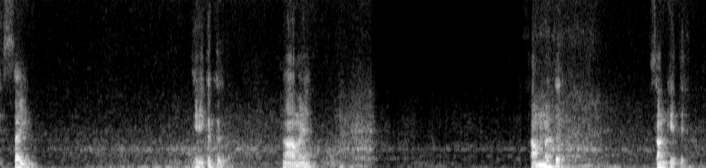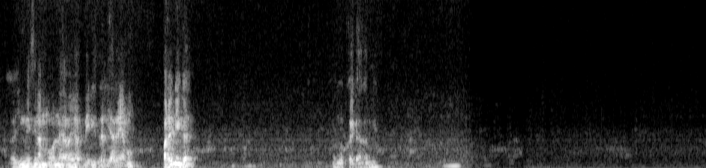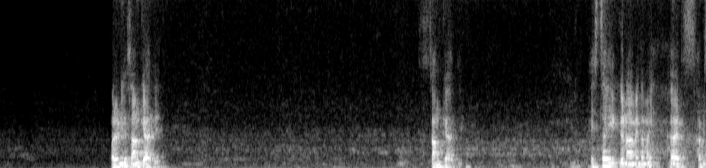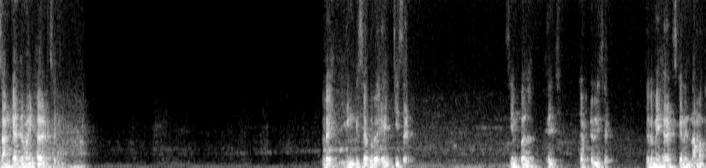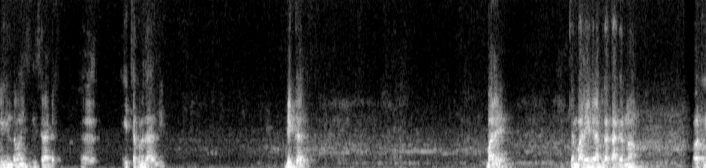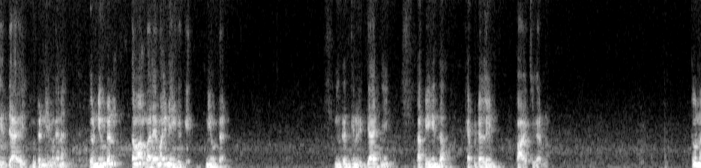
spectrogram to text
එස්සයි ඒකක නාමය සම්මත සංකේතය. ඉංග්‍රීසි නම් ඕන්න යම අප මේක විතර ලියාගෙන යමු. පළවෙනි එක. ගොක්කයි ගාගන්න පළවෙනි එක සංඛ්‍යාතය. සංඛ්‍යාතය එස්සයි එක නාමය තමයි හර්ටස් අපි සංඛ්‍යාතමයින් හර්ට් ඉංග්‍රිසි අකුර HZ simple H capital Z. එතකොට මේ හර්ට්ස් කියන නම කියින් තමයි ඉස්සරහට H අකුර දාලා දෙක බලය. දැන් බලය ගැන අපි කතා කරනවා භෞතික විද්‍යාවේ නිව්ටන් නියම ගැන. ඒතර නිව්ටන් තමයි බලයමයින ඒකකේ. නිව්ටන්. නිව්ටන් කියන විද්‍යාඥයෙක් අපි හින්දා කැපිටල් එන් පාවිච්චි කරනවා. තුන.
